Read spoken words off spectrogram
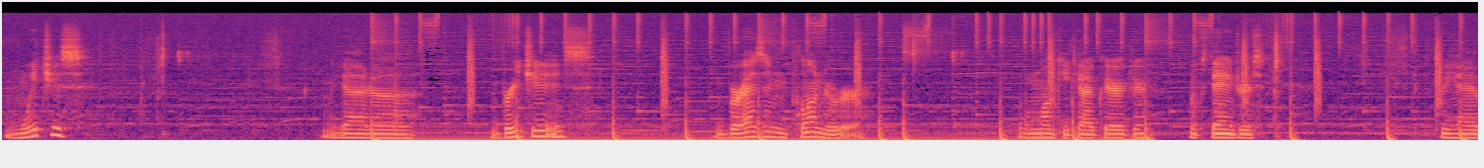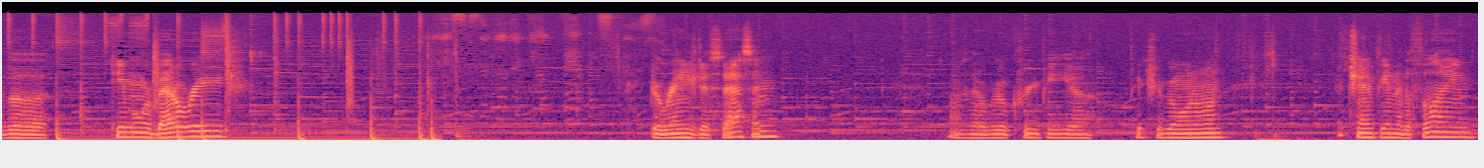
some witches. We got uh, breeches. Brazen Plunderer. Little monkey type character. Looks dangerous. We have uh, Timor Battle Rage. Deranged Assassin. Someone's got a real creepy uh, picture going on. A Champion of the Flame.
